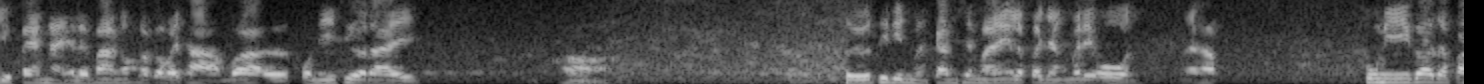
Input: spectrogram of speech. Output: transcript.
อยู่แปลงไหนอะไรบ้างเนาะเราก็ไปถามว่าเออคนนี้ชื่ออะไรอ่าซื้อที่ดินเหมือนกันใช่ไหมแล้วก็ยังไม่ได้โอนนะครับพรุ่งนี้ก็จะไป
